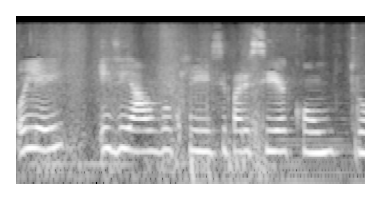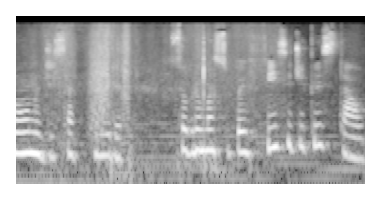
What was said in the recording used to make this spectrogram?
Olhei e vi algo que se parecia com um trono de safira sobre uma superfície de cristal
